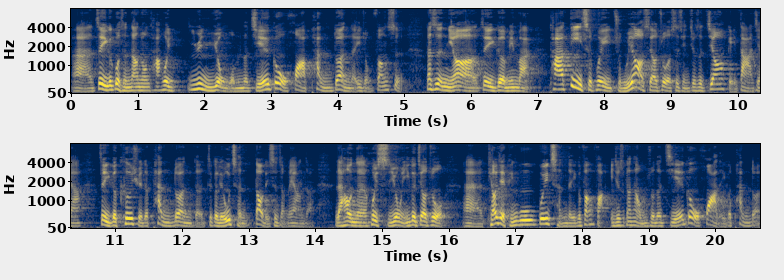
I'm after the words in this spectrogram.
啊，这一个过程当中，他会运用我们的结构化判断的一种方式。但是你要这个明白，他第一次会议主要是要做的事情就是教给大家这一个科学的判断的这个流程到底是怎么样的。然后呢，会使用一个叫做呃调解评估规程的一个方法，也就是刚才我们说的结构化的一个判断。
